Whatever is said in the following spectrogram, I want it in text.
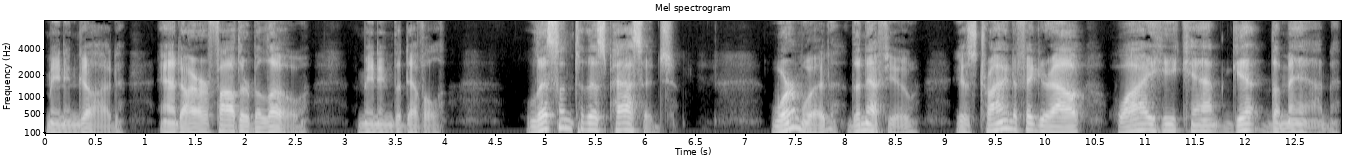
meaning God, and our Father below, meaning the devil. Listen to this passage. Wormwood, the nephew, is trying to figure out why he can't get the man,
